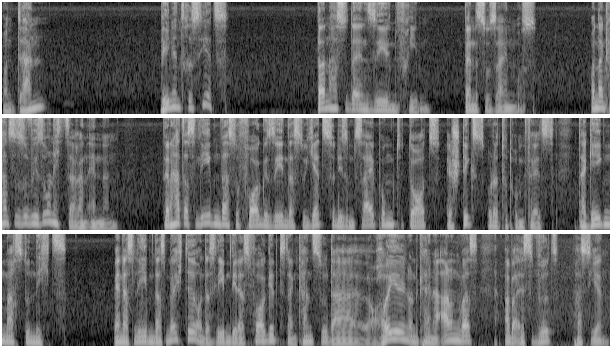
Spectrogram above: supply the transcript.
Und dann? Wen interessiert's? dann hast du deinen Seelenfrieden, wenn es so sein muss. Und dann kannst du sowieso nichts daran ändern. Dann hat das Leben das so vorgesehen, dass du jetzt zu diesem Zeitpunkt dort erstickst oder tot umfällst. Dagegen machst du nichts. Wenn das Leben das möchte und das Leben dir das vorgibt, dann kannst du da heulen und keine Ahnung was, aber es wird passieren.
